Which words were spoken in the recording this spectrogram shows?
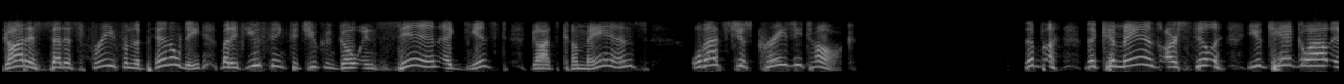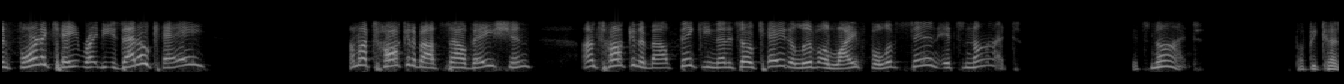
God has set us free from the penalty, but if you think that you can go and sin against God's commands, well that's just crazy talk. The the commands are still you can't go out and fornicate right is that okay? I'm not talking about salvation. I'm talking about thinking that it's okay to live a life full of sin. It's not. It's not. But because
